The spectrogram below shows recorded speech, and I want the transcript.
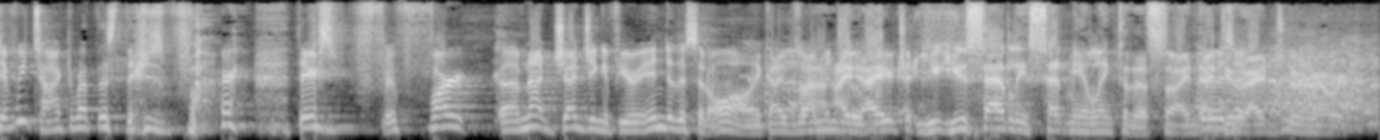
Have we talked about this? There's fart. There's f- fart. uh, I'm not judging if you're into this at all. Like I've, I'm into I, I, you, you sadly sent me a link to this, so I, I, do, a- I do know.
